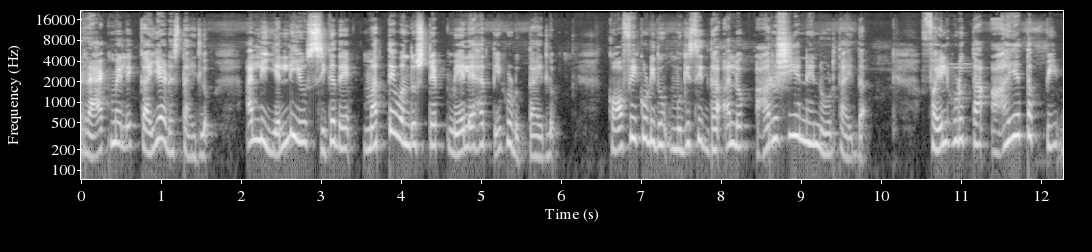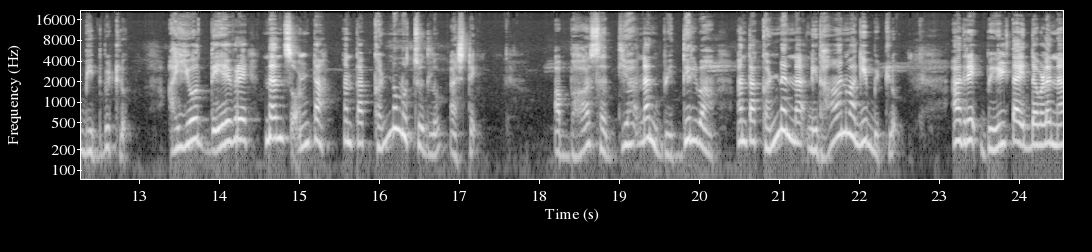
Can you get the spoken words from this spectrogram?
ರ್ಯಾಕ್ ಮೇಲೆ ಕೈ ಆಡಿಸ್ತಾ ಇದ್ಲು. ಅಲ್ಲಿ ಎಲ್ಲಿಯೂ ಸಿಗದೆ ಮತ್ತೆ ಒಂದು ಸ್ಟೆಪ್ ಮೇಲೆ ಹತ್ತಿ ಹುಡುಕ್ತಾ ಇದ್ಲು. ಕಾಫಿ ಕುಡಿದು ಮುಗಿಸಿದ್ದ ಅಲೋಕ್ ಆರುಷಿಯನ್ನೇ ನೋಡ್ತಾ ಇದ್ದ. ಫೈಲ್ ಹುಡುಕ್ತಾ ಆಯ ತಪ್ಪಿ ಬಿದ್ದುಬಿಟ್ಲು ಅಯ್ಯೋ ದೇವ್ರೆ ನನ್ನ ಸೊಂಟ ಅಂತ ಕಣ್ಣು ಮುಚ್ಚಿದ್ಲು ಅಷ್ಟೇ. ಅಬ್ಬಾ ಸದ್ಯ ನಾನು ಬಿದ್ದಿಲ್ವಾ ಅಂತ ಕಣ್ಣನ್ನು ನಿಧಾನವಾಗಿ ಬಿಟ್ಲು. ಆದರೆ ಬೀಳ್ತಾ ಇದ್ದವಳನ್ನು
